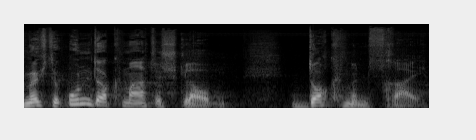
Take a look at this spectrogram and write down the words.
möchte undogmatisch glauben, dogmenfrei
